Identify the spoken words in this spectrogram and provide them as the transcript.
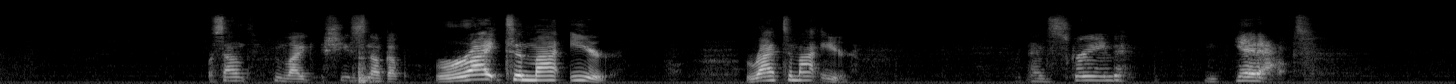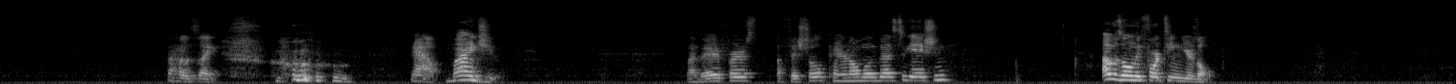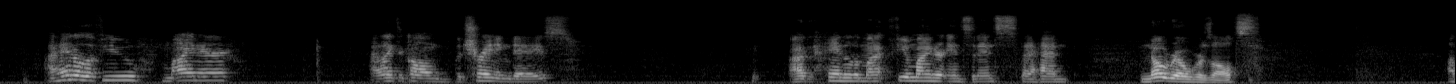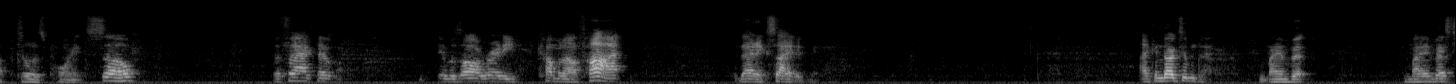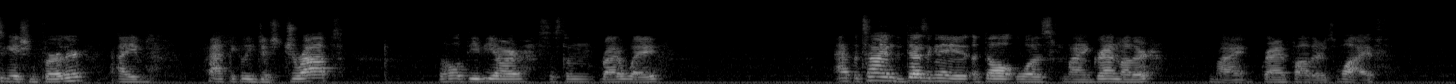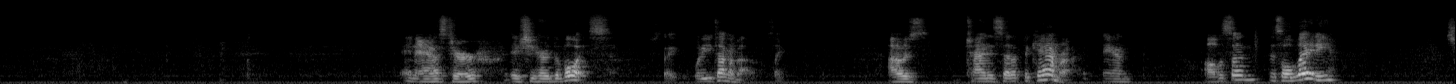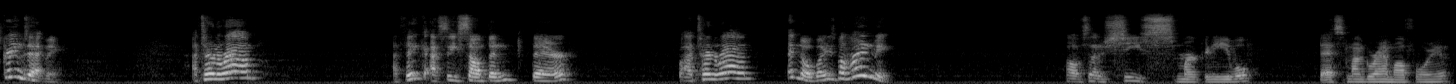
sound like she snuck up right to my ear. Right to my ear. And screamed, Get out. I was like, now, mind you, my very first official paranormal investigation, I was only 14 years old. I handled a few minor, I like to call them the training days. I handled a few minor incidents that had no real results up to this point. So, the fact that it was already coming off hot, that excited me. I conducted my my investigation further. I practically just dropped the whole DVR system right away. At the time, the designated adult was my grandmother, my grandfather's wife. and asked her if she heard the voice. She's like, "What are you talking about?" It's like, "I was trying to set up the camera, and All of a sudden, this old lady screams at me. I turn around. I think I see something there. But I turn around and nobody's behind me. All of a sudden, she's smirking evil. That's my grandma for you.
